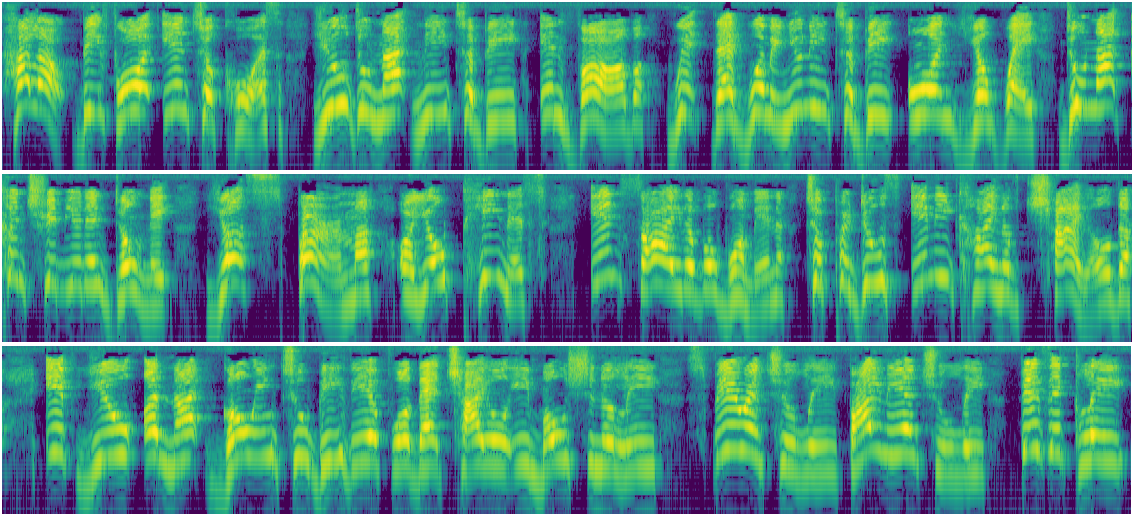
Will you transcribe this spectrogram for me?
Hello, before intercourse, you do not need to be involved with that woman. You need to be on your way. Do not contribute and donate your sperm or your penis inside of a woman to produce any kind of child if you are not going to be there for that child emotionally, spiritually, financially, physically,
